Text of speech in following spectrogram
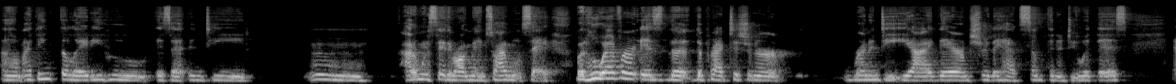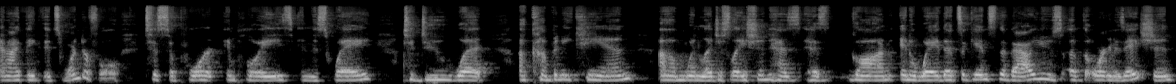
Um, I think the lady who is at Indeed, mm, I don't want to say the wrong name, so I won't say, but whoever is the the practitioner running DEI there, I'm sure they had something to do with this and I think it's wonderful to support employees in this way, to do what a company can um, when legislation has has gone in a way that's against the values of the organization.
